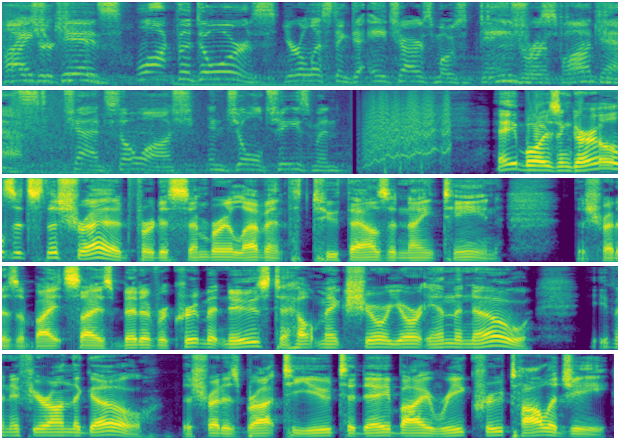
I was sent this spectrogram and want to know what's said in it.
Hide your kids. Lock the doors. You're listening to HR's most dangerous podcast. Chad Sowash and Joel Cheesman. Hey, boys and girls, it's The Shred for December 11th, 2019. The Shred is a bite sized bit of recruitment news to help make sure you're in the know, even if you're on the go. The Shred is brought to you today by Recruitology.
